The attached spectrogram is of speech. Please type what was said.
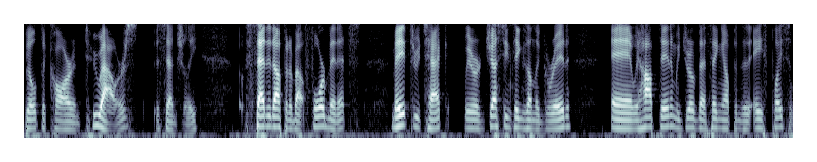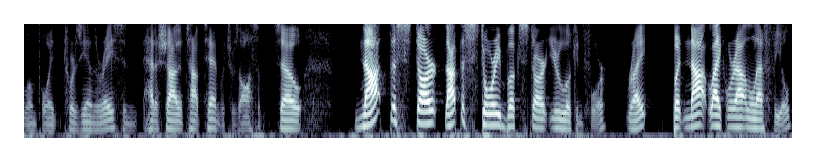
built the car in two hours, essentially, set it up in about four minutes, made it through tech. We were adjusting things on the grid, and we hopped in and we drove that thing up into eighth place at one point towards the end of the race and had a shot at top 10, which was awesome. So, not the start, not the storybook start you're looking for, right? but not like we're out in left field.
